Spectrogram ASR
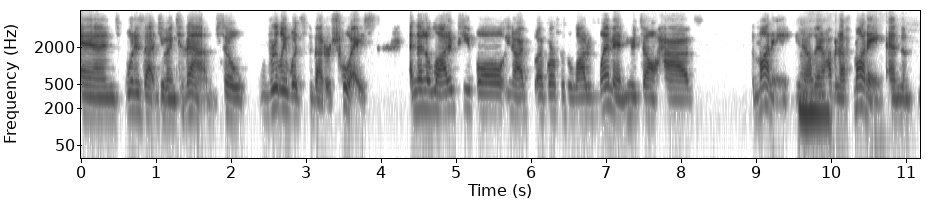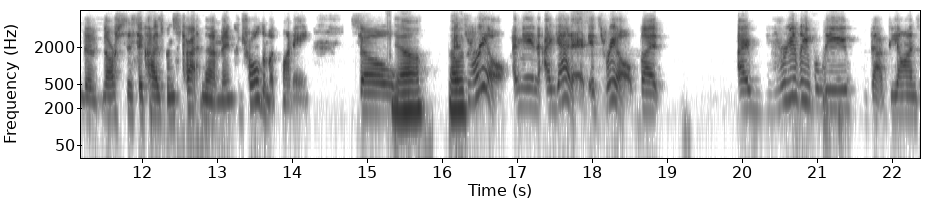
and what is that doing to them? So really, what's the better choice? And then a lot of people, you know, I've, I've worked with a lot of women who don't have the money. You know, they don't Mhm. have enough money, and the, the narcissistic husbands threaten them and control them with money. So Yeah, that it's was real. I mean, I get it. It's real. But I really believe that beyond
